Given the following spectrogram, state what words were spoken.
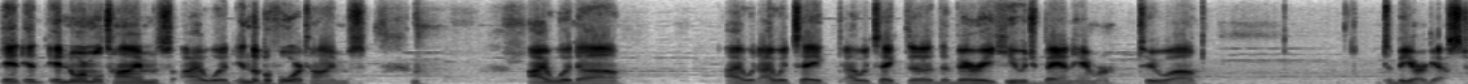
in, in, in normal times, I would in the before times, I would uh, I would I would take I would take the the very huge banhammer to uh to be our guest.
